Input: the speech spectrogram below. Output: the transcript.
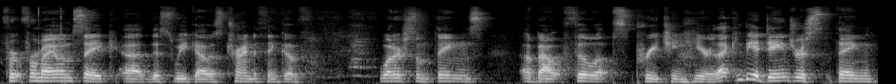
For, for my own sake, uh, this week I was trying to think of what are some things about Philip's preaching here. That can be a dangerous thing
